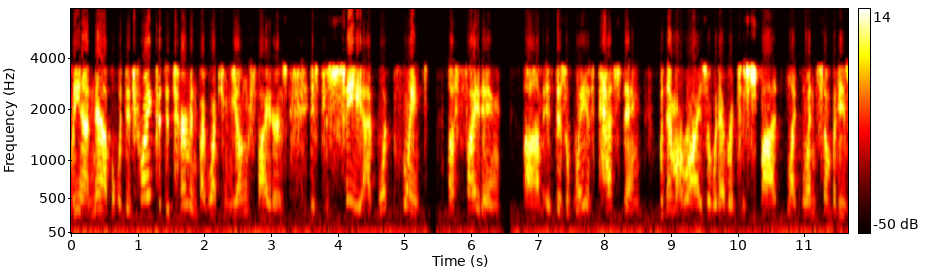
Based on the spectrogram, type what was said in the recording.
Leon now, but what they're trying to determine by watching young fighters is to see at what point of fighting, um, if there's a way of testing with MRIs or whatever to spot like when somebody's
